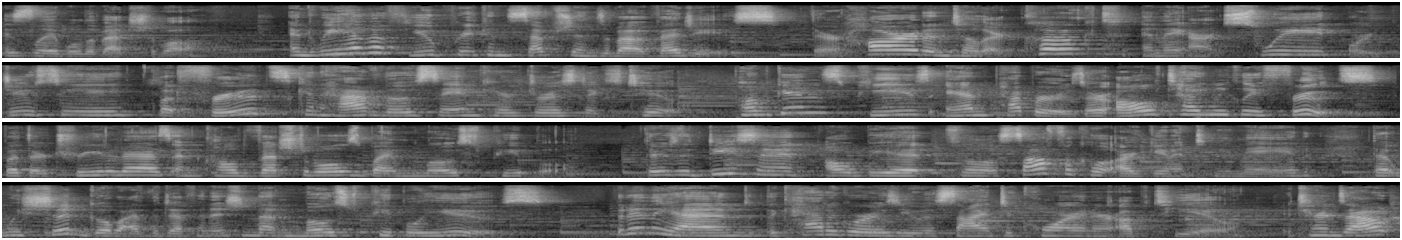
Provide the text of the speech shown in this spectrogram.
is labeled a vegetable. And we have a few preconceptions about veggies. They're hard until they're cooked, and they aren't sweet or juicy, but fruits can have those same characteristics too. Pumpkins, peas, and peppers are all technically fruits, but they're treated as and called vegetables by most people. There's a decent, albeit philosophical argument to be made that we should go by the definition that most people use. But in the end, the categories you assign to corn are up to you. It turns out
